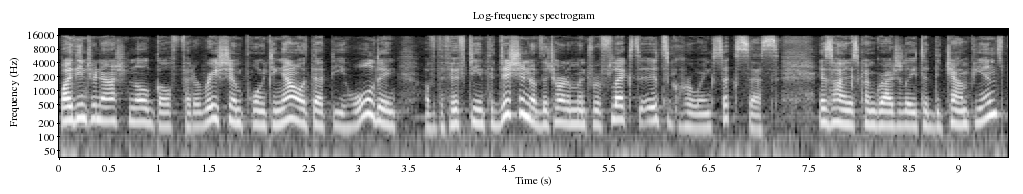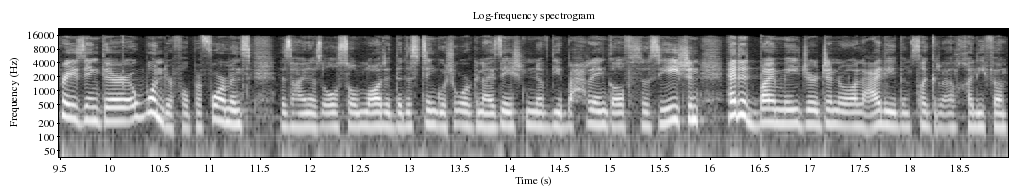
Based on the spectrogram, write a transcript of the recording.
by the International Golf Federation, pointing out that the holding of the 15th edition of the tournament reflects its growing success. His Highness congratulated the champions, praising their wonderful performance. His Highness has also lauded the distinguished organization of the Bahrain Golf Association, headed by Major General Ali bin Sagr Al Khalifa.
